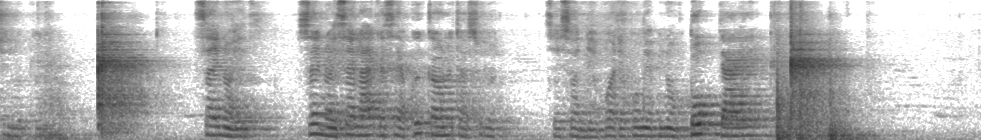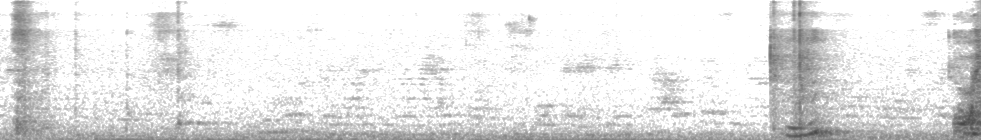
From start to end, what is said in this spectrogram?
ชูรสกันใส่หน่อยใส่หน่อยใส่ร้ายกระแสบคือเก่านะจ๊ะชูรสใส่ส่วนเดียวพอเดี๋ยวพ่อแม่พี่น้องตกใจ โอ้ย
